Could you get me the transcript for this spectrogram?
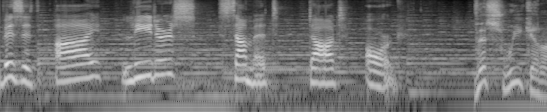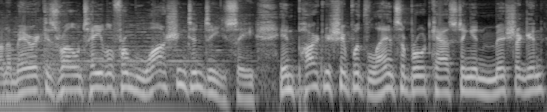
Visit ileaderssummit.org. This weekend on America's Roundtable from Washington, D.C., in partnership with Lanser Broadcasting in Michigan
